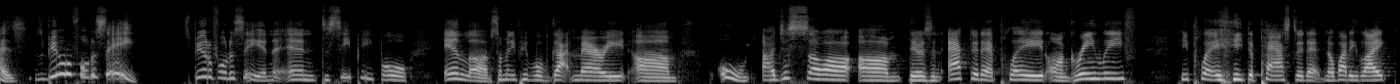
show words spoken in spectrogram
eyes. It's beautiful to see. It's beautiful to see, and and to see people in love. So many people have gotten married. Um, oh, I just saw. Um, there's an actor that played on Greenleaf. He played the pastor that nobody liked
